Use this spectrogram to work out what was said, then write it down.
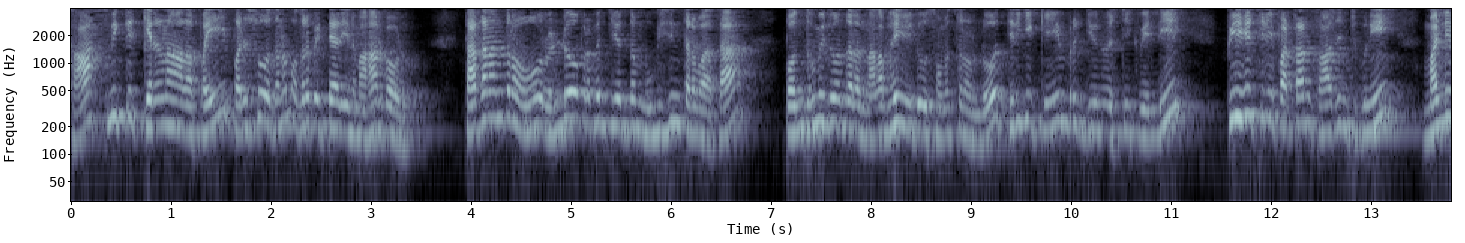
కాస్మిక్ కిరణాలపై పరిశోధన మొదలుపెట్టారు ఈయన మహానుభావుడు. తదనంతరం రెండో ప్రపంచ యుద్ధం ముగిసిన తర్వాత పంతొమ్మిది వందల నలభై ఐదు సంవత్సరంలో తిరిగి కేంబ్రిడ్జ్ యూనివర్సిటీకి వెళ్ళి పిహెచ్డి పట్టాను సాధించుకుని మళ్ళీ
